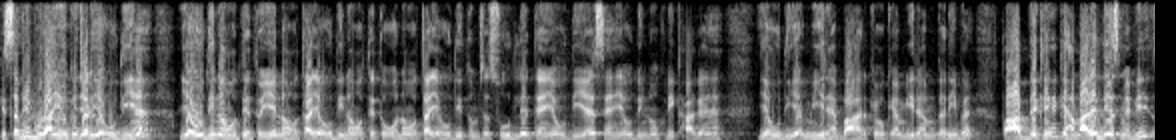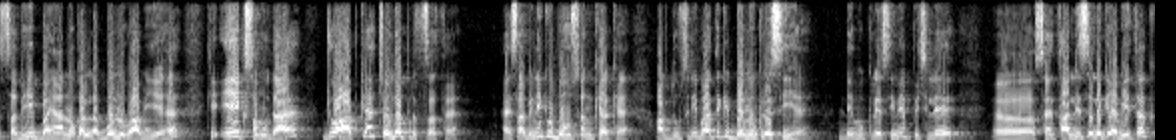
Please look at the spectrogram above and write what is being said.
कि सभी बुराइयों की जड़ यहूदी हैं, यहूदी ना होते तो ये ना होता, यहूदी ना होते तो वो ना होता, यहूदी तुमसे सूद लेते हैं, यहूदी ऐसे हैं, यहूदी नौकरी खा गए हैं, यहूदी अमीर हैं, बाहर के होके अमीर हम गरीब हैं। तो आप देखेंगे कि हमारे देश में भी सभी बयानों का लब्बो लुबाब ये है कि एक समुदाय जो आपके यहाँ चौदह प्रतिशत है। ऐसा भी नहीं कि बहुसंख्यक है। और दूसरी बात है कि डेमोक्रेसी है। डेमोक्रेसी में पिछले सैतालीस से लेकर अभी तक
